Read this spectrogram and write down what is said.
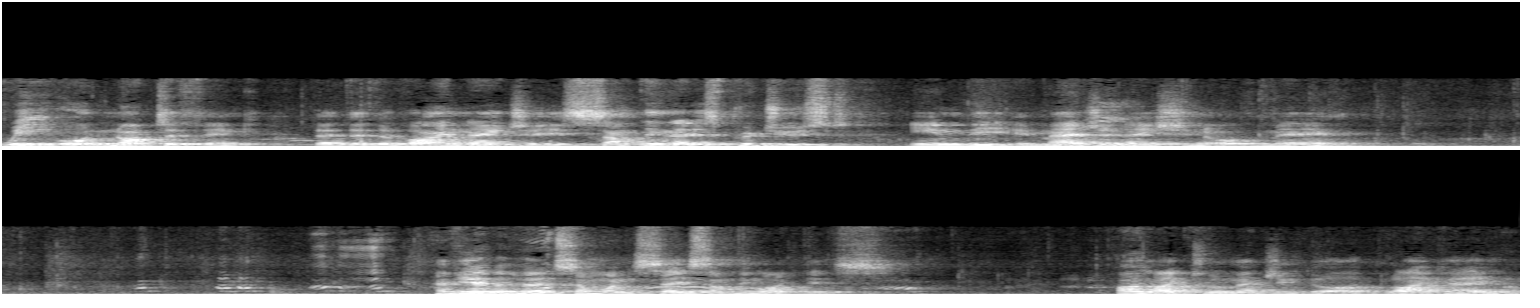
We ought not to think that the divine nature is something that is produced in the imagination of man. Have you ever heard someone say something like this? I like to imagine God like a.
